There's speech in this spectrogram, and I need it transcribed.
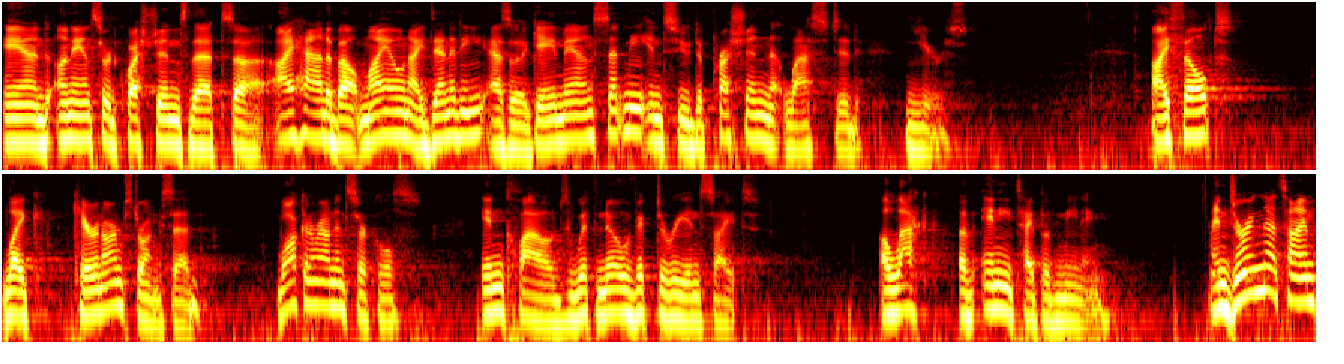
and unanswered questions that uh, I had about my own identity as a gay man sent me into depression that lasted years. I felt like Karen Armstrong said, walking around in circles, in clouds, with no victory in sight, a lack of any type of meaning. And during that time,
